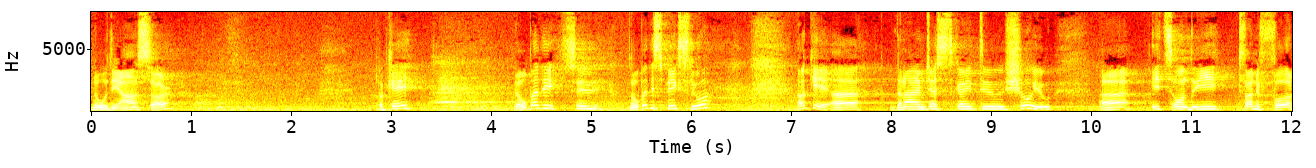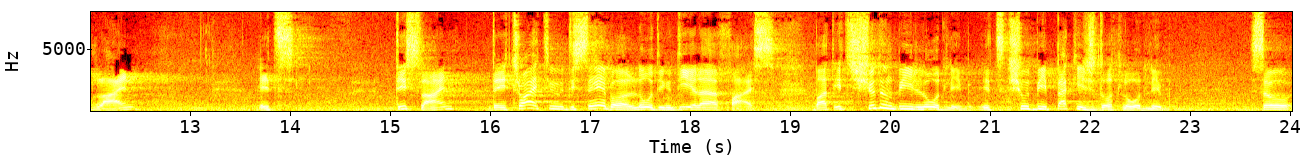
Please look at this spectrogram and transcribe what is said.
know the answer. Okay? Nobody? Nobody speaks Lua? Okay, uh, then I'm just going to show you. Uh, it's on the 23rd line. It's this line. They try to disable loading DLL files, but it shouldn't be loadlib. It should be package.loadlib. So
